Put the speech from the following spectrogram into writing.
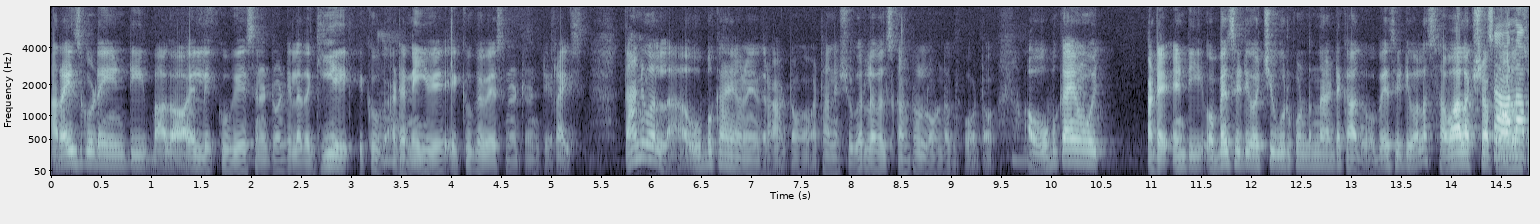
ఆ రైస్ కూడా ఏంటి? బాగా ఆయిల్ ఎక్కువగా వేసినటువంటి లేదా ఘీ ఎక్కువగా అంటే నెయ్యి ఎక్కువగా వేసినటువంటి రైస్. దానివల్ల ఉబకాయం అనేది రావటం అట్లానే షుగర్ లెవెల్స్ కంట్రోల్లో ఉండకపోవటం ఆ ఉబకాయం వ- అంటే ఏంటి ఒబేసిటీ వచ్చి ఊరుకుంటుందా అంటే కాదు. ఒబేసిటీ వల్ల సవా లక్ష ప్రాబ్లమ్స్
